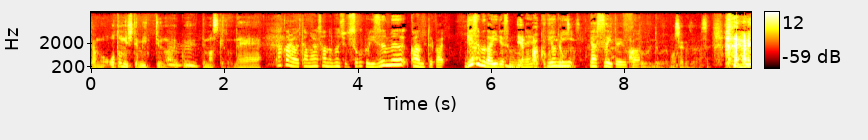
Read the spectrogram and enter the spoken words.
あの音にしてみっていうのはよく言ってますけどね。だから歌丸さんの文章ってすごくリズム感というかリズムがいいですもんね。読み文でございます。やすいというか。悪文でございます。申し訳ございま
